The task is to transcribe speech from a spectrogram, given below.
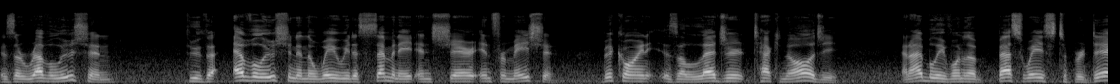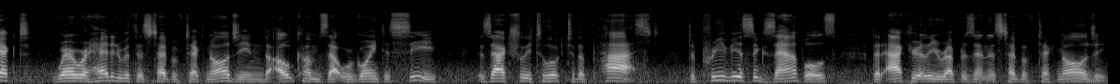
is a revolution through the evolution in the way we disseminate and share information. Bitcoin is a ledger technology. And I believe one of the best ways to predict where we're headed with this type of technology and the outcomes that we're going to see is actually to look to the past, to previous examples that accurately represent this type of technology.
